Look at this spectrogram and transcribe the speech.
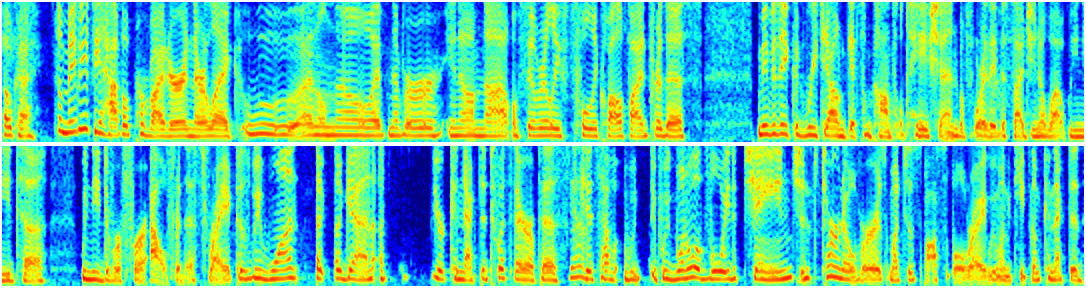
Okay. So maybe if you have a provider and they're like, ooh, I don't know, I've never, you know, I'm not, I feel really fully qualified for this. Maybe they could reach out and get some consultation before they decide, you know what, we need to, we need to refer out for this, right? Because we want, again, you're connected to a therapist. Yeah. Kids have, if we want to avoid change and turnover as much as possible, right? We want to keep them connected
